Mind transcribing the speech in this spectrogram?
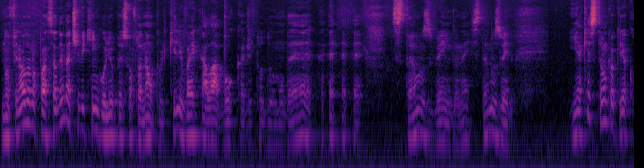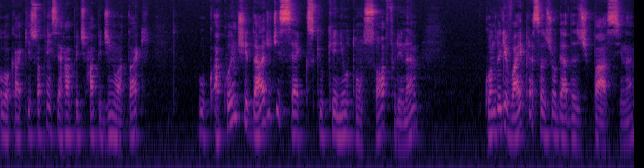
No final do ano passado ainda tive que engolir o pessoal falando, não, porque ele vai calar a boca de todo mundo. É, estamos vendo, né? Estamos vendo. E a questão que eu queria colocar aqui, só para encerrar rapidinho o ataque, o, a quantidade de sacks que o Kenilton sofre, né? Quando ele vai para essas jogadas de passe, né?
